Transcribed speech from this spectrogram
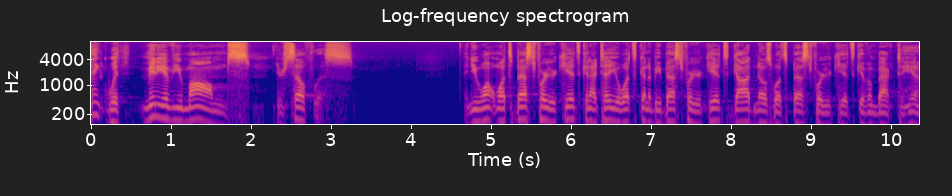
think with many of you moms, you're selfless. And you want what's best for your kids. Can I tell you what's going to be best for your kids? God knows what's best for your kids. Give them back to Him.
